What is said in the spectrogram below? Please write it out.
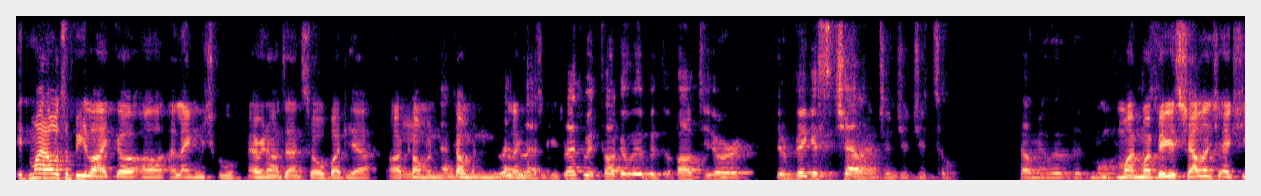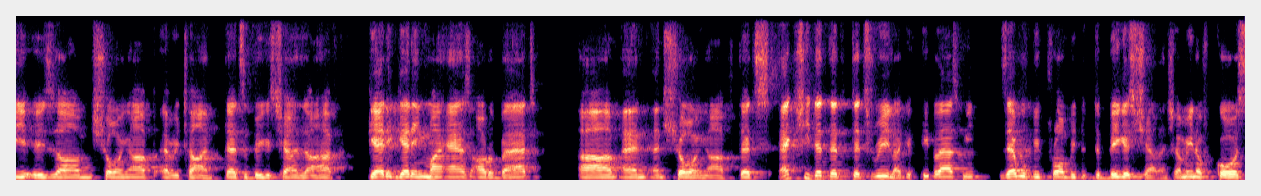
it might also be like a, a, a language school every now and then. So, but yeah, uh, Yeah. common And common let, language. let, let me talk a little bit about your your biggest challenge in jiu-jitsu. Tell me a little bit more. my my biggest challenge actually is um showing up every time. That's the biggest challenge I have. Getting getting my ass out of bed um and and showing up. That's actually that that that's really like if people ask me, that would be probably the, the biggest challenge. I mean, of course,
